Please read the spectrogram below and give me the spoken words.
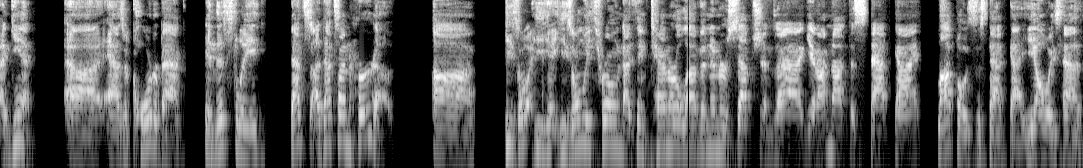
again uh as a quarterback in this league that's that's unheard of uh He's he, he's only thrown I think ten or eleven interceptions. I, again, I'm not the stat guy. Lapo's the stat guy. He always has.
